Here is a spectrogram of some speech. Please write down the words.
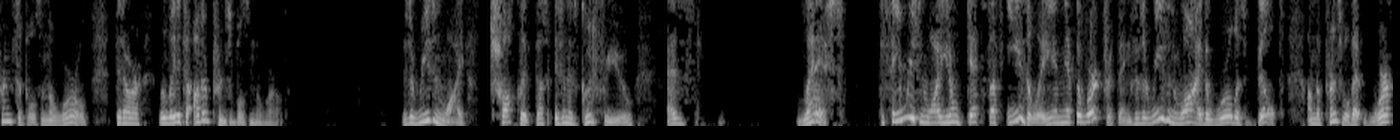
principles in the world that are related to other principles in the world. There's a reason why chocolate does, isn't as good for you as lettuce. The same reason why you don't get stuff easily and you have to work for things. There's a reason why the world is built on the principle that work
